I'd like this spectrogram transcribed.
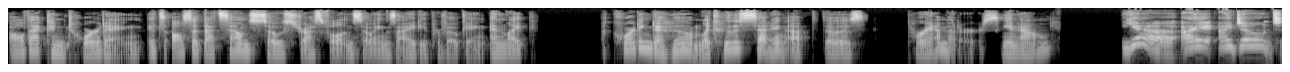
all that contorting. It's also that sounds so stressful and so anxiety provoking. And like, according to whom? Like, who's setting up those parameters? You know? Yeah, I I don't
